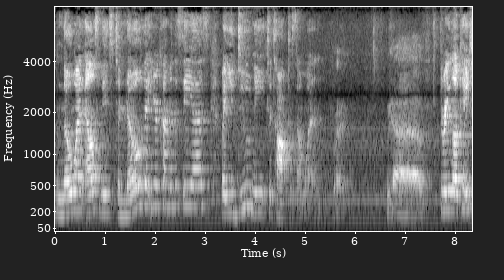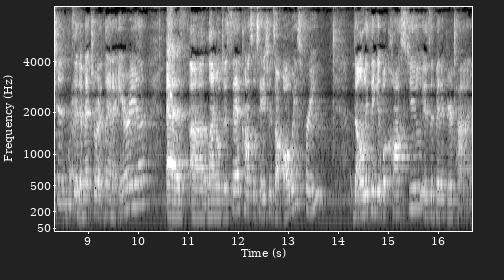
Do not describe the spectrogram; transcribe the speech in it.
No one else needs to know that you're coming to see us, but you do need to talk to someone. Right. We have Three locations in the metro Atlanta area. As uh, Lionel just said, consultations are always free. The only thing it will cost you is a bit of your time.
